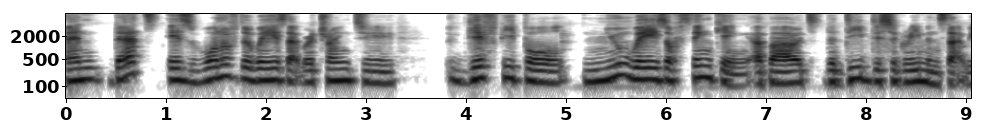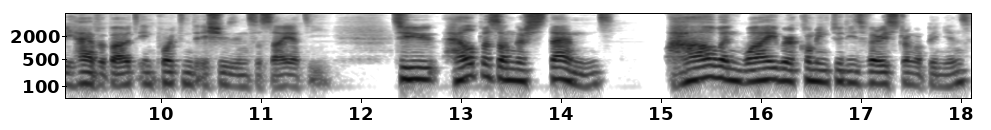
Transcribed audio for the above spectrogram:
And that is one of the ways that we're trying to give people new ways of thinking about the deep disagreements that we have about important issues in society to help us understand how and why we're coming to these very strong opinions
